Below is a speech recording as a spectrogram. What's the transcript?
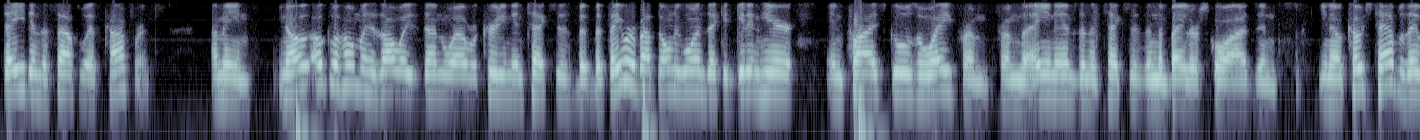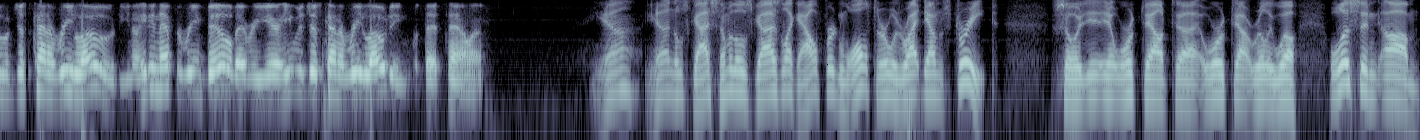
stayed in the Southwest Conference. I mean, you know, Oklahoma has always done well recruiting in Texas, but but they were about the only ones that could get in here and pry schools away from from the A and M's and the Texas and the Baylor squads. And you know, Coach Teaff was able to just kind of reload. You know, he didn't have to rebuild every year; he was just kind of reloading with that talent. Yeah, yeah, and those guys, some of those guys like Alfred and Walter was right down the street. So it, it worked out. Uh, it worked out really well. Well, listen. Um,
